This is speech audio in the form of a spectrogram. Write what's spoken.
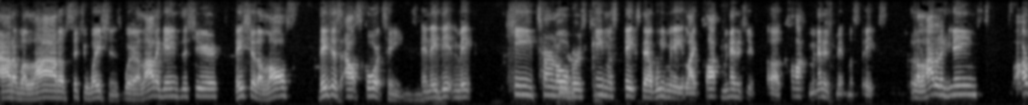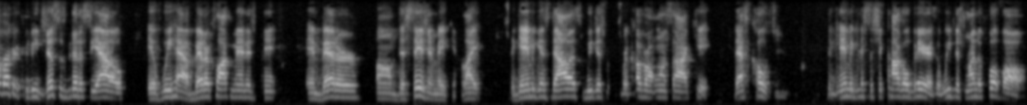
out of a lot of situations where a lot of games this year they should have lost. They just outscored teams mm-hmm. and they didn't make key turnovers, key mistakes that we made, like clock management, uh, clock management mistakes. Because a lot of the games, our record could be just as good as Seattle if we have better clock management and better um, decision making. Like the game against Dallas, we just recover an onside kick. That's coaching. The game against the Chicago Bears, if we just run the football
